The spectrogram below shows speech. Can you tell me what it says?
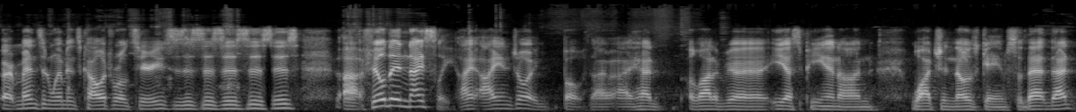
or men's and women's college World Series is is is is, is uh, filled in nicely. I, I enjoyed both. I, I had a lot of uh, ESPN on watching those games, so that that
